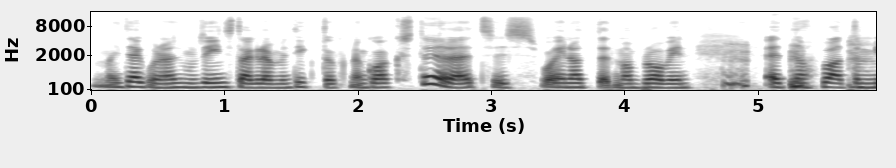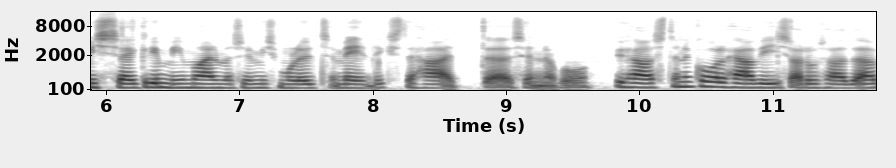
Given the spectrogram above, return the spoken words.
ma ei tea, kuna mul see Instagram ja TikTok nagu hakkas tööle, et siis why not, et ma proovin, et noh, vaatan, mis see Krimmi maailmas või mis mulle üldse meeldiks teha, et äh, see on nagu üheaastane kool, hea viis aru saada,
